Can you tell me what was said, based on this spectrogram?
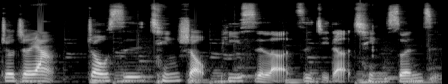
就这样，宙斯亲手劈死了自己的亲孙子，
